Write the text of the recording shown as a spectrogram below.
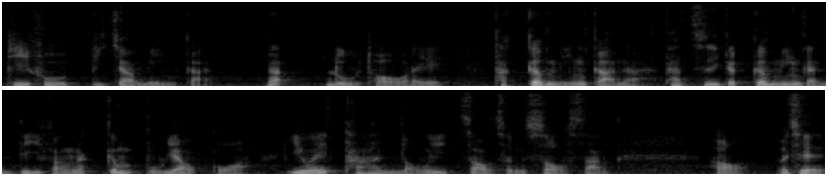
皮肤比较敏感。那乳头嘞，它更敏感啊，它是一个更敏感的地方，那更不要刮。因为它很容易造成受伤，好，而且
